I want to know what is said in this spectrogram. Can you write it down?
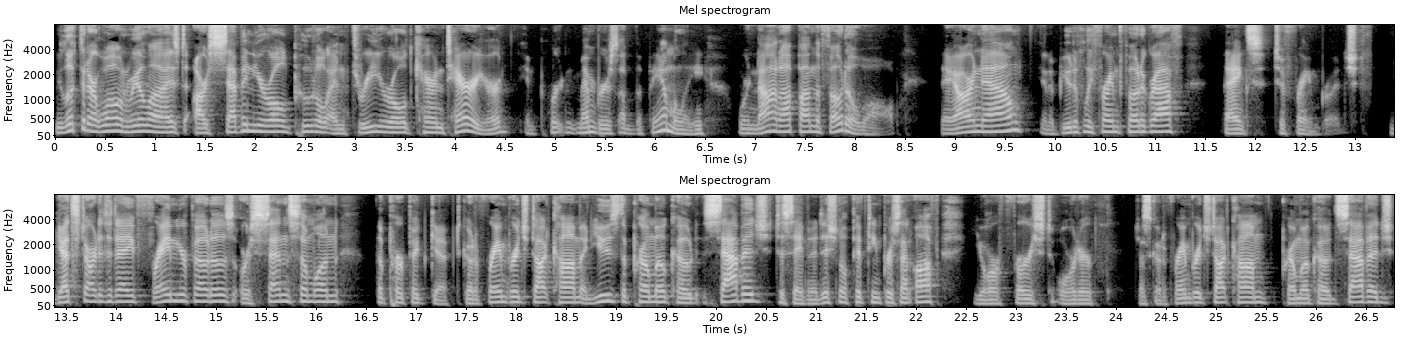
we looked at our wall and realized our seven year old poodle and three year old Cairn Terrier, important members of the family, were not up on the photo wall. They are now in a beautifully framed photograph thanks to FrameBridge. Get started today, frame your photos, or send someone the perfect gift. Go to framebridge.com and use the promo code SAVAGE to save an additional 15% off your first order. Just go to framebridge.com, promo code SAVAGE.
